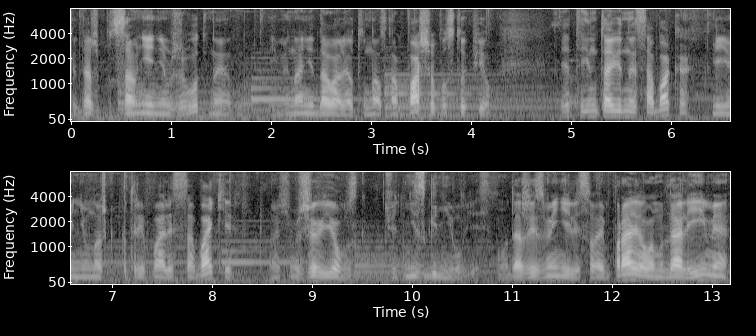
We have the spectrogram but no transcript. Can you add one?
Даже под сомнением животное имена не давали. Вот у нас там Паша поступил. Это янтовидная собака. Ее немножко потрепали собаки. В общем, живьем чуть не сгнил весь. Мы даже изменили своим правилам, дали имя,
